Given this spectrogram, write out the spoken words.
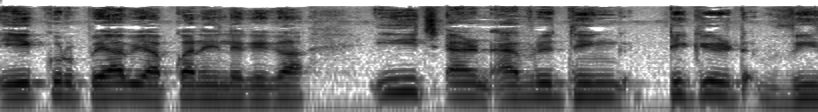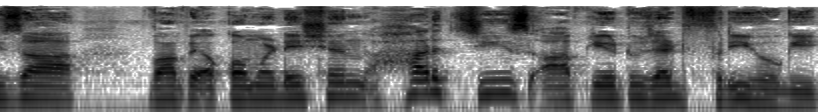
एक रुपया भी आपका नहीं लगेगा। Each and everything ticket visa वहाँ पे अकोमोडेशन हर चीज़ आपकी ए टू जेड फ्री होगी।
